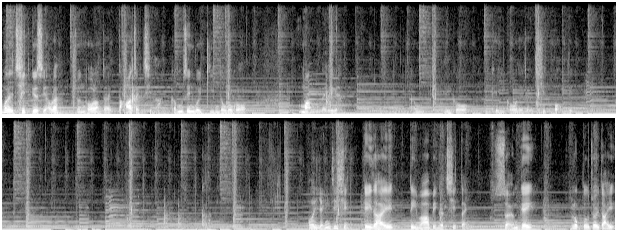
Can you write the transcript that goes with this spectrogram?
咁我哋切嘅時候咧，盡可能就係打直切啊，咁先會見到嗰個紋理嘅。咁呢個奇異果我哋就要切薄啲。我哋影之前記得喺電話入邊嘅設定，相機碌到最底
